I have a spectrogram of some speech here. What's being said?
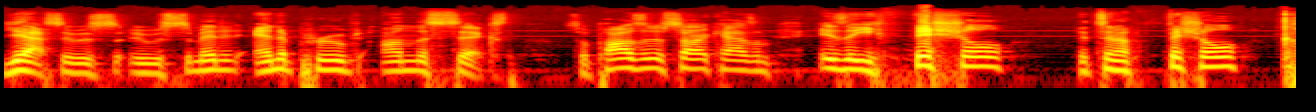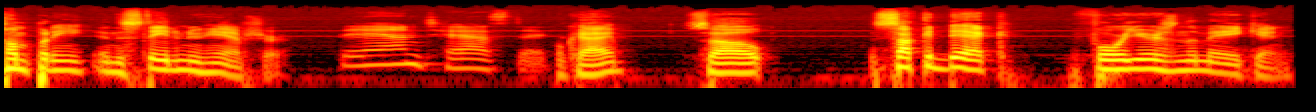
Yes, it was it was submitted and approved on the sixth. So positive sarcasm is a official. It's an official company in the state of New Hampshire. Fantastic. Okay, so suck a dick. Four years in the making,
